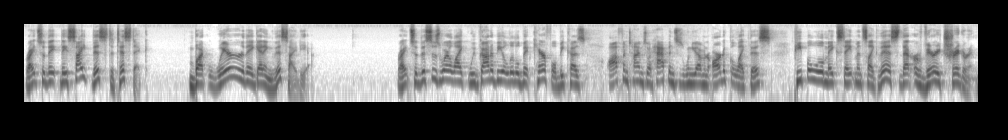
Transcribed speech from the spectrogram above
right? So they, they cite this statistic, but where are they getting this idea? Right? So this is where like we've got to be a little bit careful because oftentimes what happens is when you have an article like this, people will make statements like this that are very triggering.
